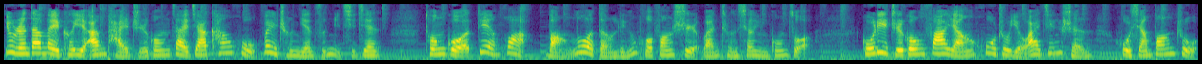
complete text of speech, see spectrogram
用人单位可以安排职工在家看护未成年子女期间，通过电话、网络等灵活方式完成相应工作，鼓励职工发扬互助友爱精神，互相帮助，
